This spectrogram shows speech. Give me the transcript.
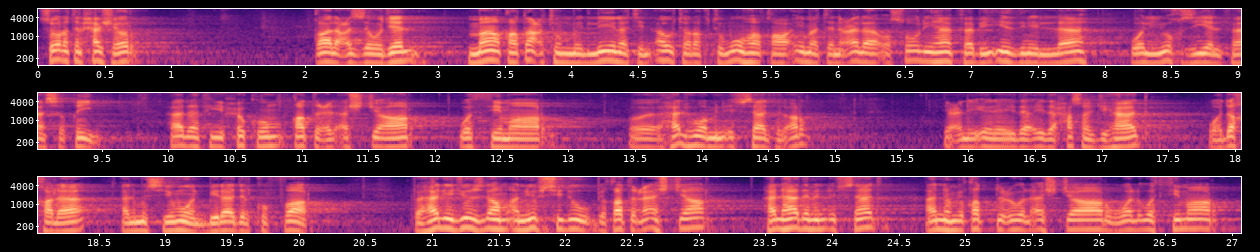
سورة الحشر قال عز وجل ما قطعتم من لينة أو تركتموها قائمة على أصولها فبإذن الله وليخزي الفاسقين هذا في حكم قطع الأشجار والثمار هل هو من إفساد في الأرض؟ يعني إذا إذا حصل جهاد ودخل المسلمون بلاد الكفار فهل يجوز لهم أن يفسدوا بقطع الأشجار؟ هل هذا من الإفساد؟ أنهم يقطعوا الأشجار والثمار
